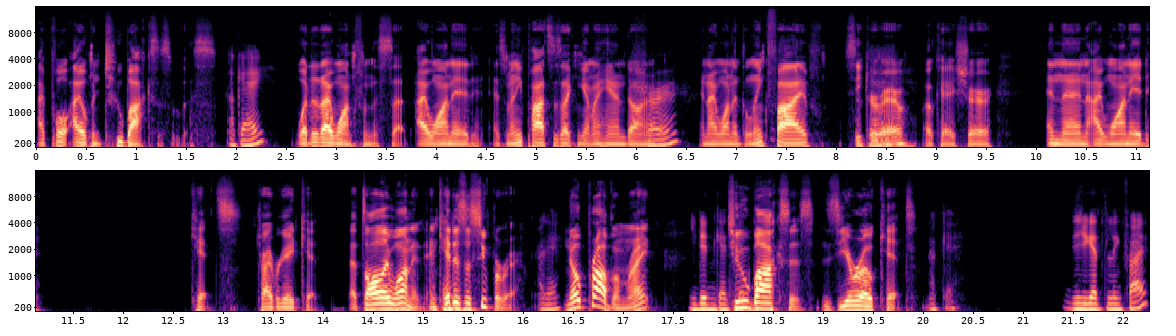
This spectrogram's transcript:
I pull. I opened two boxes of this. Okay. What did I want from this set? I wanted as many pots as I can get my hand on. Sure. and I wanted the Link Five Secret Okay. Rare. Okay, sure. And then I wanted Kitts, Tri Brigade Kitt. That's all I wanted. And Okay. Kitt is a super rare. Okay. No problem, right? You didn't get Two Kitt? boxes, zero Kitt. Okay. Did you get the link five?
